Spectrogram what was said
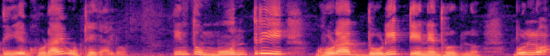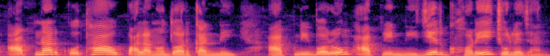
দিয়ে ঘোড়ায় উঠে গেল। কিন্তু মন্ত্রী ঘোড়ার দড়ি টেনে ধরল। বলল, আপনার কোথাও পালানো দরকার নেই। আপনি বরং আপনি নিজের ঘরেই চলে যান।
